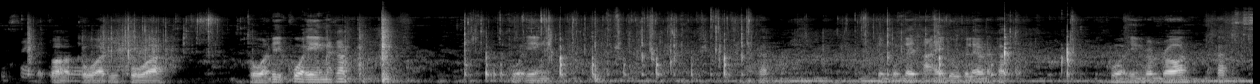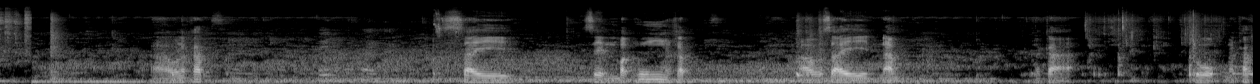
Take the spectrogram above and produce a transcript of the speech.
จะใส่แล้วก็ถั่วที่คั่วถั่วที่คั่วเองนะครับคั่วเองนะครับจนผมได้ถ่ายให้ดูไปแล้วนะครับคั่ วเองร้อนๆนะครับ เอาละครับ ใส่เส้นบักฮุ้งนะครับ เอาใส่น้ำแล้วก็โขลกนะครับ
